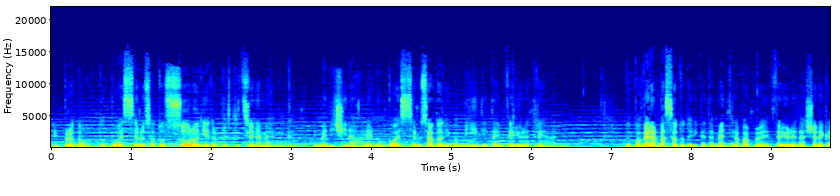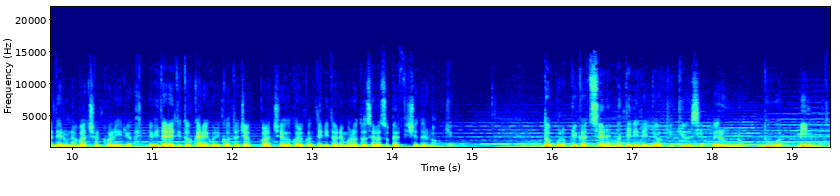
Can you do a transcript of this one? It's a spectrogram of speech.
il prodotto può essere usato solo dietro prescrizione medica. Il medicinale non può essere usato nei bambini di età inferiore a 3 anni. Dopo aver abbassato delicatamente la palpebra inferiore e lasciare cadere una goccia al collirio, evitare di toccare con il contagocce o col contenitore monodose la superficie dell'occhio. Dopo l'applicazione mantenere gli occhi chiusi per 1-2 minuti.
